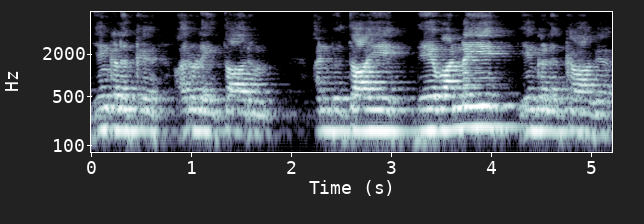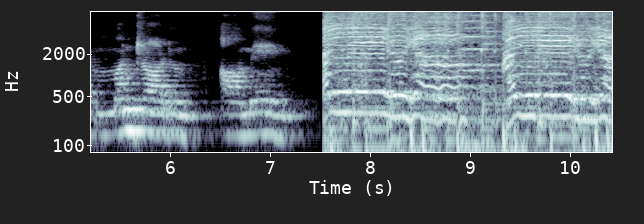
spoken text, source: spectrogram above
எங்களுக்கு அருளை தாரும். அன்பு தாயே தேவ அன்னையே எங்களுக்காக மன்றாடும். ஆமேன். Alleluia, Alleluia,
